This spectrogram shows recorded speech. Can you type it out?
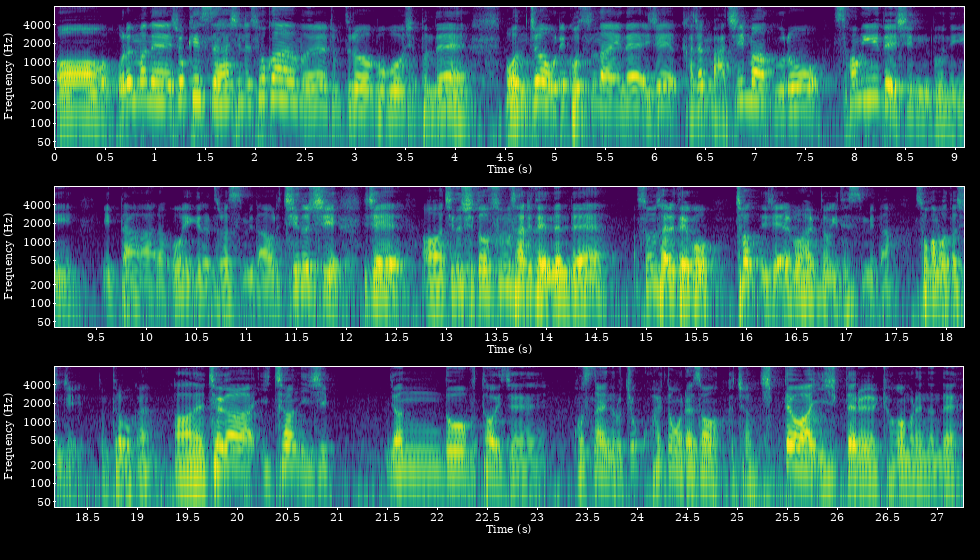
어 오랜만에 쇼케이스 하시는 소감을 좀 들어보고 싶은데 먼저 우리 고스나인의 이제 가장 마지막으로 성인이 되신 분이 있다라고 얘기를 들었습니다. 우리 진우 씨 이제 어 진우 씨도 스무 살이 됐는데 스무 살이 되고 첫 이제 앨범 활동이 됐습니다. 소감 어떠신지 좀 들어볼까요? 아, 네. 제가 2020년도부터 이제 고스나인으로 쭉 활동을 해서 그쵸? 10대와 20대를 경험을 했는데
